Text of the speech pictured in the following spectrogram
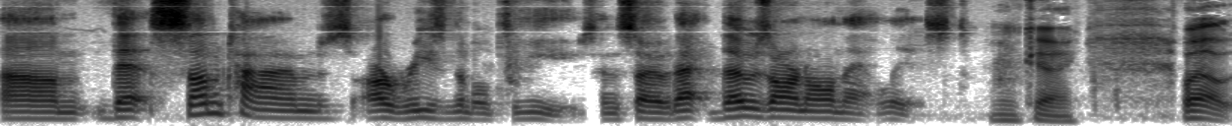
um, that sometimes are reasonable to use, and so that those aren't on that list. Okay, well,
